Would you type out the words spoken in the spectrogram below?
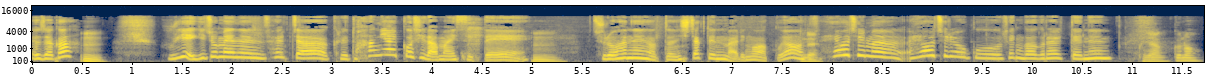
여자가 음, 우리 애기 좀에는 살짝 그래도 항의할 것이 남아 있을 때 음. 주로 하는 어떤 시작되는 말인 것 같고요. 네. 헤어질만 헤어지려고 생각을 할 때는 그냥 끊어.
